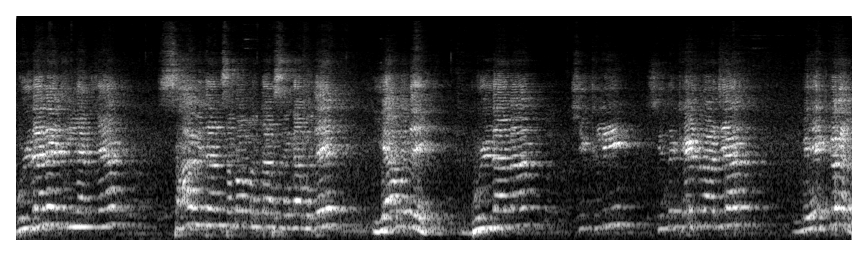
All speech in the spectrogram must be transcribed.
बुलढाणा जिल्ह्यातल्या सहा विधानसभा मतदारसंघामध्ये यामध्ये बुलढाणा चिखली सिंदखेड राजा मेहकर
